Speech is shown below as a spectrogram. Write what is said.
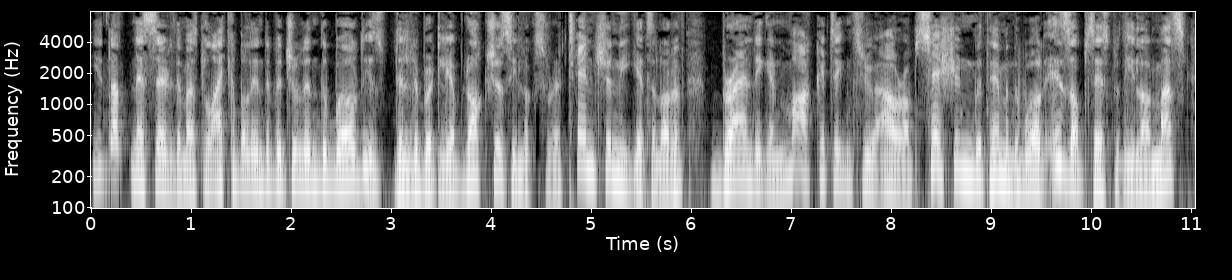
He's not necessarily the most likable individual in the world. He's deliberately obnoxious. He looks for attention. He gets a lot of branding and marketing through our obsession with him and the world is obsessed with Elon Musk.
